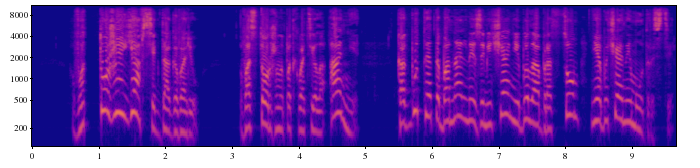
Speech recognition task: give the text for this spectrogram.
— Вот тоже и я всегда говорю, — восторженно подхватила Анни, как будто это банальное замечание было образцом необычайной мудрости.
